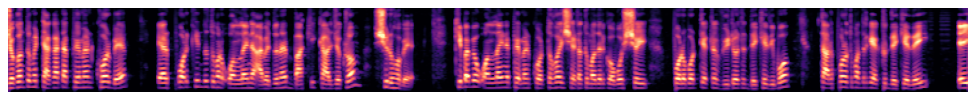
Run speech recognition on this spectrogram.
যখন তুমি টাকাটা পেমেন্ট করবে, এরপর কিন্তু তোমার অনলাইনে আবেদনের বাকি কার্যক্রম শুরু হবে। কীভাবে অনলাইনে পেমেন্ট করতে হয় সেটা তোমাদেরকে অবশ্যই পরবর্তী একটা ভিডিওতে দেখিয়ে দিব। তারপরও তোমাদেরকে একটু দেখিয়ে দেই। এই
